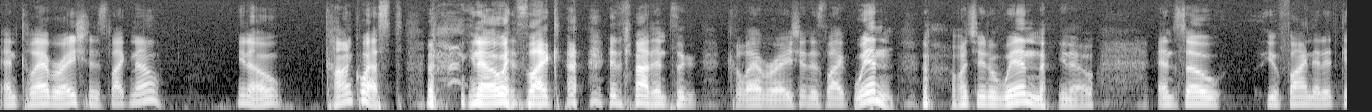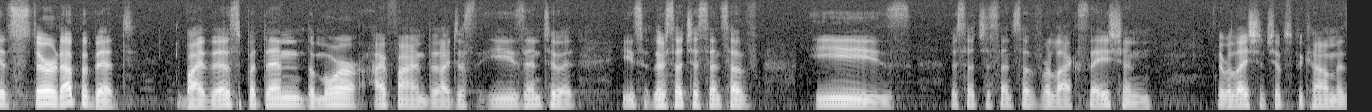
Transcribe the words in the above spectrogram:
and collaboration is like, no, you know, conquest. you know, it's like it's not into collaboration is like win. I want you to win, you know. And so, you find that it gets stirred up a bit by this, but then the more I find that I just ease into it, ease, there's such a sense of ease, there's such a sense of relaxation. The relationships become as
